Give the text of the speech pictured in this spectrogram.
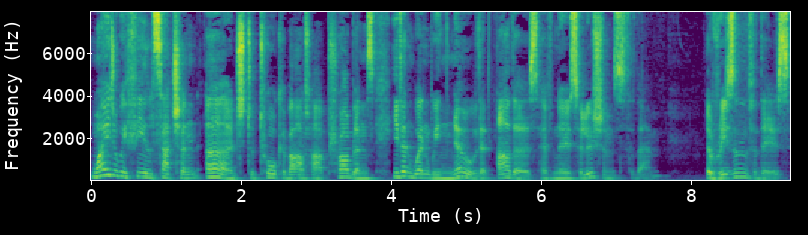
Why do we feel such an urge to talk about our problems even when we know that others have no solutions to them? The reason for this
